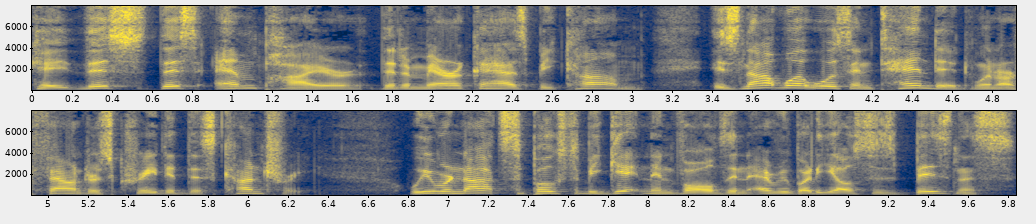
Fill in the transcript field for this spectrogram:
Okay, this, this empire that America has become is not what was intended when our founders created this country. We were not supposed to be getting involved in everybody else's business.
